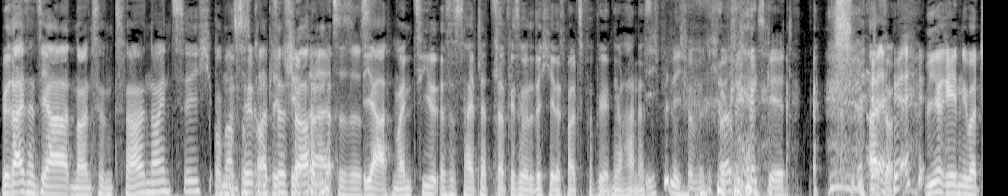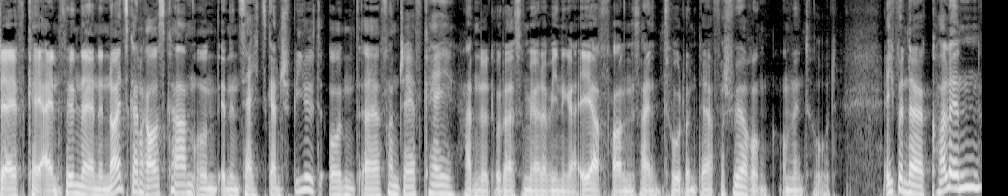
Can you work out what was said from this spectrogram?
wir reisen ins Jahr 1992, um es Film anzuschauen. als es ist. Ja, mein Ziel ist es seit letzter Episode, dich jedes Mal zu verwirren, Johannes. Ich bin nicht verwirrt, ich weiß, worum es geht. Also, wir reden über JFK, einen Film, der in den 90ern rauskam und in den 60ern spielt und äh, von JFK handelt, oder so mehr oder weniger eher von seinem Tod und der Verschwörung um den Tod. Ich bin der Colin,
